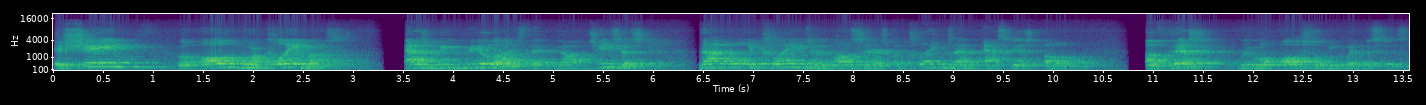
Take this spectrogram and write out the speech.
His shame will all the more claim us as we realize that God, Jesus not only claims and loves sinners, but claims them as his own. Of this, we will also be witnesses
